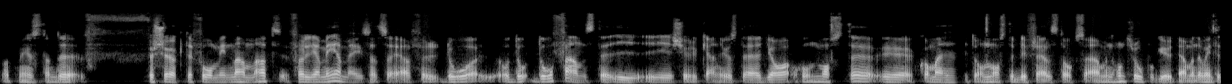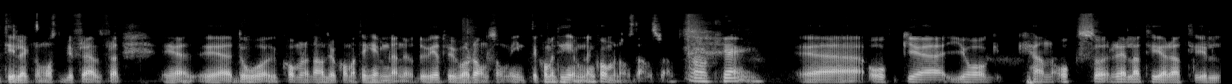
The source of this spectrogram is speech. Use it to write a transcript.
åtminstone försökte få min mamma att följa med mig så att säga. För då, och då, då fanns det i, i kyrkan just det, ja hon måste eh, komma hit, hon måste bli frälst också. Ja, men hon tror på Gud, ja men det var inte tillräckligt, hon måste bli frälst för att eh, eh, då kommer hon aldrig att komma till himlen. Och du vet vi var de som inte kommer till himlen kommer någonstans. Okej. Eh, och eh, jag kan också relatera till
